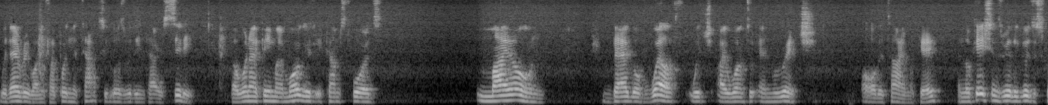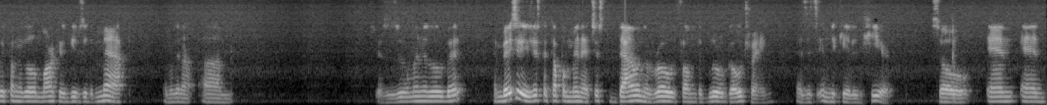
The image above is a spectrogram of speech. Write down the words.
with everyone. If I put in the tax, it goes with the entire city. But when I pay my mortgage, it comes towards my own bag of wealth which I want to enrich all the time, okay? And location is really good. Just click on the little marker. It gives you the map. And we're to um, just zoom in a little bit. And basically just a couple minutes just down the road from the Bloor GO train as it's indicated here. So, and, and,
